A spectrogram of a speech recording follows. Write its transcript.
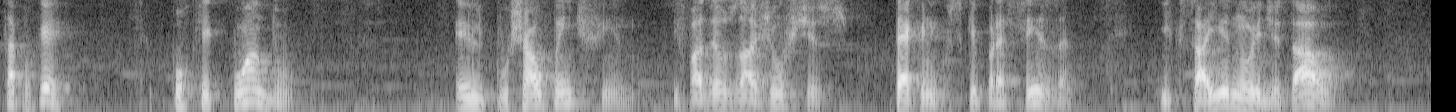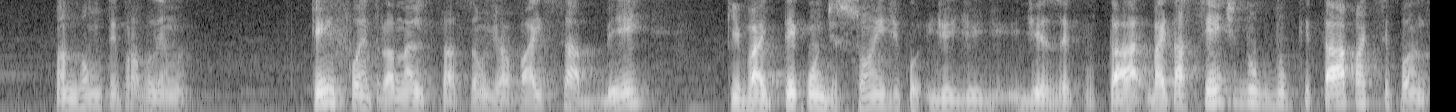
Sabe por quê? Porque quando ele puxar o pente fino e fazer os ajustes técnicos que precisa e que sair no edital, nós não vamos ter problema. Quem for entrar na licitação já vai saber que vai ter condições de, de, de- de executar, vai estar ciente do, do que está participando.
